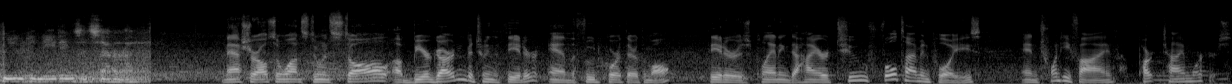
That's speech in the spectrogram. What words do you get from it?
community meetings, etc. Masher also wants to install a beer garden between the theater and the food court there at the mall. Theater is planning to hire two full-time employees and 25 part-time workers.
